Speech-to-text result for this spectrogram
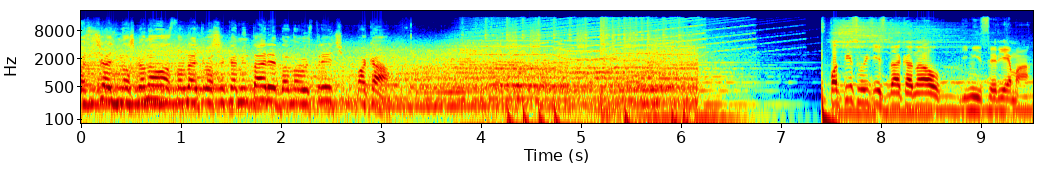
Посещайте наш канал, оставляйте ваши комментарии. До новых встреч. Пока. Подписывайтесь на канал Дениса Рема.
